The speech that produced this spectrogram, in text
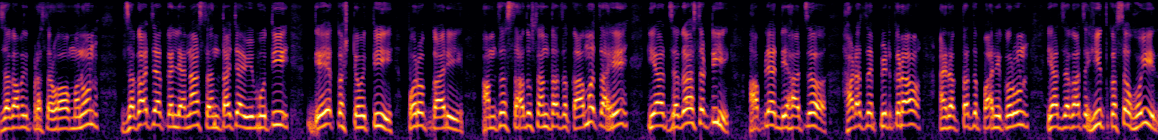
जगामध्ये प्रसार व्हावा म्हणून जगाच्या कल्याणात संतांच्या विभूती देह कष्टवती परोपकारी. आमचं साधू संतांचं कामच आहे की या जगासाठी आपल्या देहाचं हाडाचं पीठ करावं आणि रक्ताचं पाणी करून या जगाचं हित कसं होईल?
